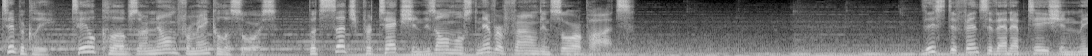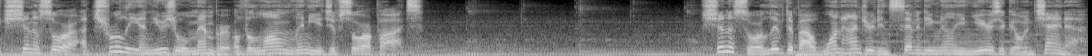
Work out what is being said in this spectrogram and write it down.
Typically, tail clubs are known from ankylosaurs, but such protection is almost never found in sauropods. This defensive adaptation makes Shunosaura a truly unusual member of the long lineage of sauropods. Shunosaur lived about 170 million years ago in China.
